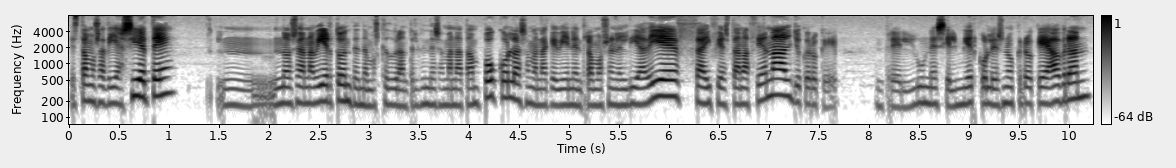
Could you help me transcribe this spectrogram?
estamos a día 7, mm, no se han abierto, entendemos que durante el fin de semana tampoco, la semana que viene entramos en el día 10, hay fiesta nacional, yo creo que entre el lunes y el miércoles no creo que abran.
